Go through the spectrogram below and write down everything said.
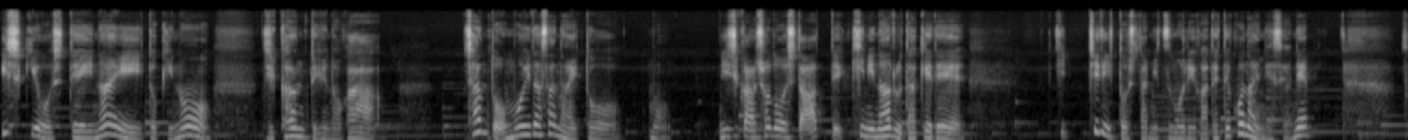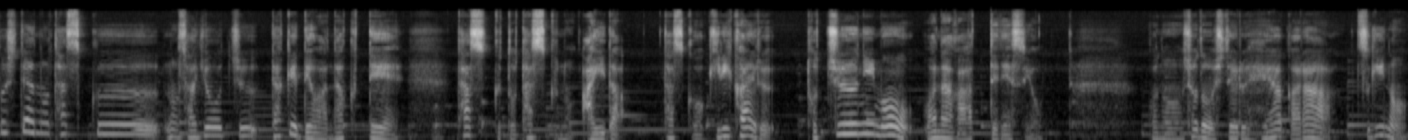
意識をしていない時の時間っていうのがちゃんと思い出さないともう2時間書道したって気になるだけできっちりとした見積もりが出てこないんですよね。そしてあのタスクの作業中だけではなくてタスクとタスクの間タスクを切り替える途中にも罠があってですよ。この書道している部屋から次の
